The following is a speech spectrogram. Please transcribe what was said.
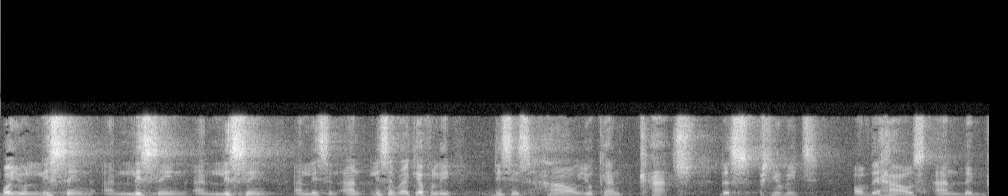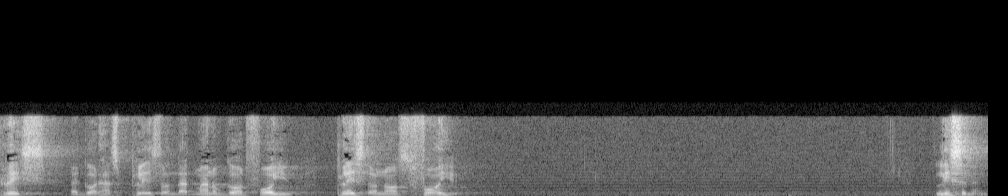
but you listen and listen and listen and listen. And listen very carefully. This is how you can catch the spirit of the house and the grace that God has placed on that man of God for you, placed on us for you. Listening.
